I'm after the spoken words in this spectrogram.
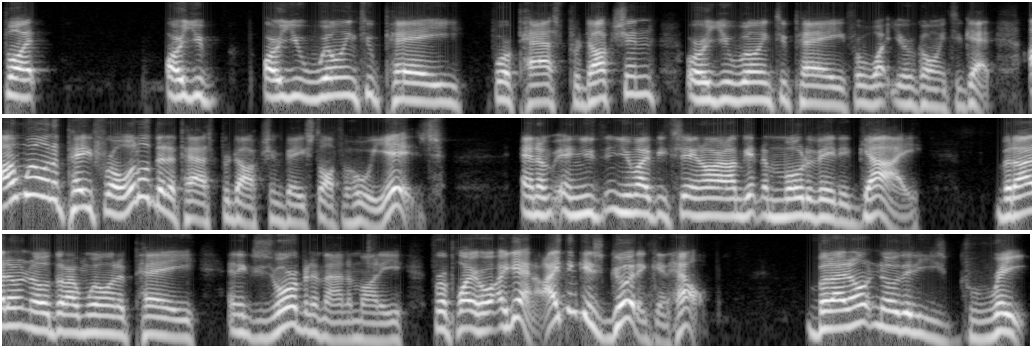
but are you are you willing to pay for past production or are you willing to pay for what you're going to get? I'm willing to pay for a little bit of past production based off of who he is. And, um, and you, you might be saying, all right, I'm getting a motivated guy, but I don't know that I'm willing to pay an exorbitant amount of money for a player who, again, I think is good and can help, but I don't know that he's great.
